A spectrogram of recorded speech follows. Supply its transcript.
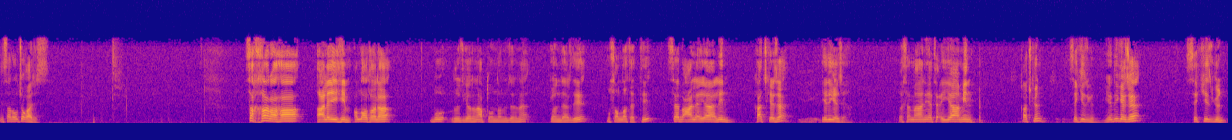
İnsanoğlu çok aciz. Sahharaha aleyhim. allah Teala bu rüzgarı ne yaptı onların üzerine? Gönderdi. Musallat etti. Seb'a leyalin. Kaç gece? Yedi gece. Ve semaniyete eyyamin. Kaç gün? Sekiz gün. Yedi gece, sekiz gün.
